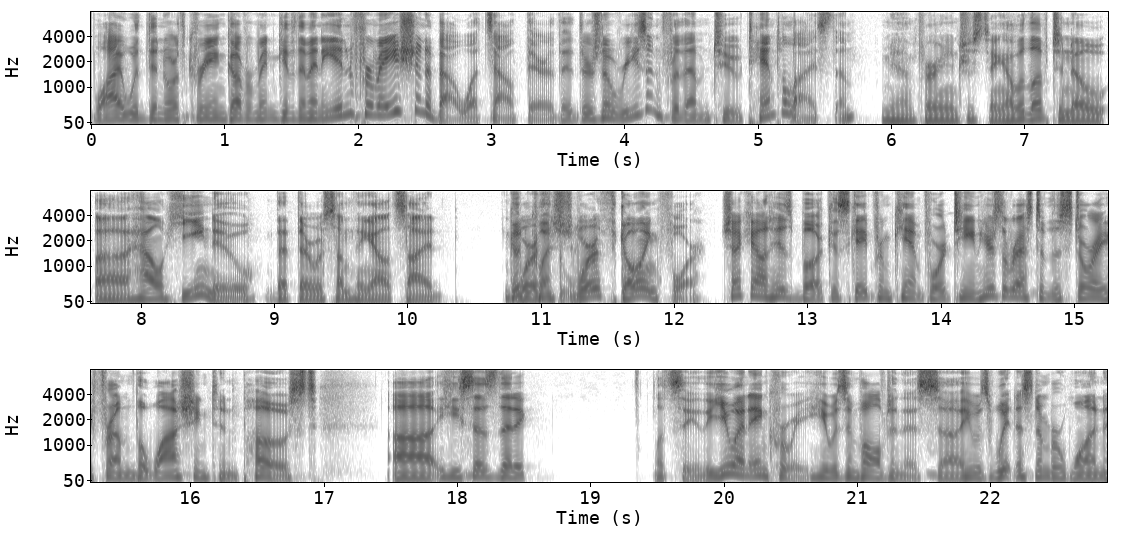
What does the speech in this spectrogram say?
why would the North Korean government give them any information about what's out there? There- There's no reason for them to tantalize them. Yeah, very interesting. I would love to know uh, how he knew that there was something outside Good worth, question. worth going for. Check out his book, Escape from Camp 14. Here's the rest of the story from the Washington Post. Uh, he says that it. Let's see. The UN inquiry. He was involved in this. Uh, he was witness number one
